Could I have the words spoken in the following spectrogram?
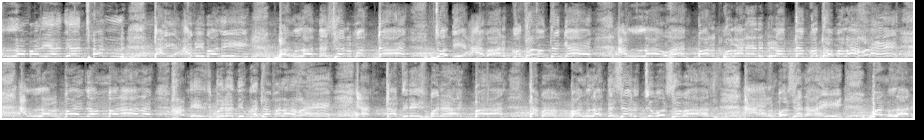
আল্লাহ বাড়িয়ে দিয়েছেন তাই আমি বলি বাংলাদেশের মধ্যে যদি আবার কোথাও থেকে আল্লাহ একবার কোরআনের বিরুদ্ধে কথা বলা হয় আল্লাহর পয়গম্বরের হাদিস বিরোধী কথা বলা হয় একটা জিনিস মনে রাখবা তাম বাংলাদেশের যুব সমাজ আর বসে নাই বাংলার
